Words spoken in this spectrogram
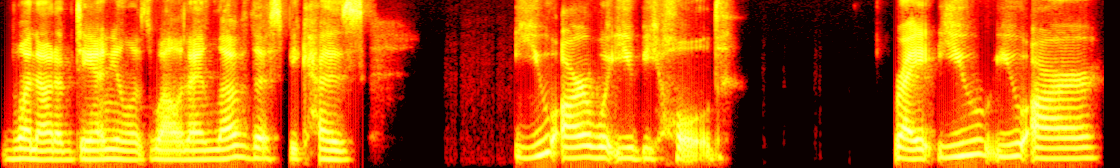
one out of Daniel as well. And I love this because you are what you behold, right? You you are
